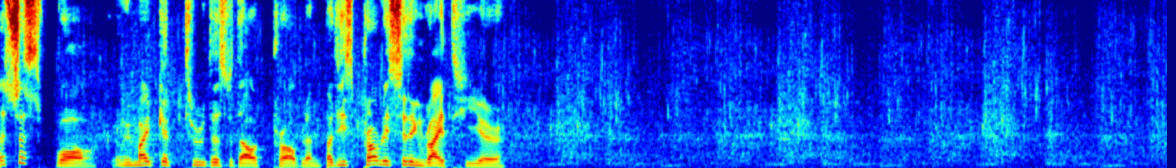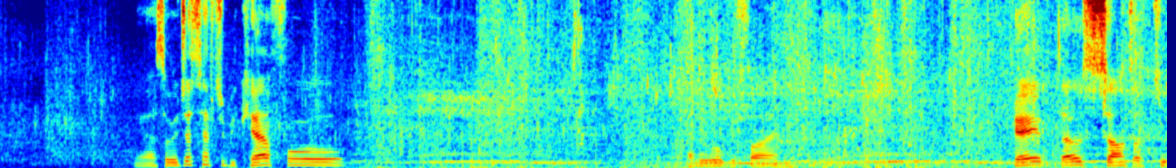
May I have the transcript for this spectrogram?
Let's just walk, and we might get through this without problem. But he's probably sitting right here. Yeah, so we just have to be careful. And we will be fine. Okay, those sounds are too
